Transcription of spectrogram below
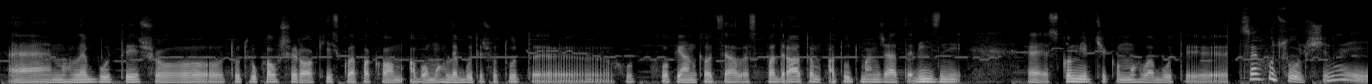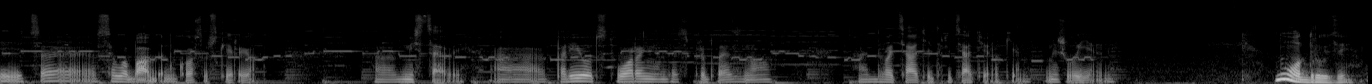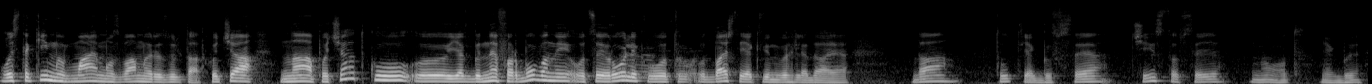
Е, могли бути, що тут рукав широкий з клепаком, або могли бути, що тут е, хлоп'янка оця, але з квадратом, а тут манжет різні. Е, З комірчиком могла бути. Це Гуцульщина і це село Бабин, Косовський район. Е, Місцевий. Е, Період створення десь приблизно 20-30 роки, міжвоєнний. Ну от, друзі, ось такий ми маємо з вами результат. Хоча на початку е, якби не фарбований оцей ролик, от, от бачите, як він виглядає. Да? Тут якби все чисто, все ну, от, якби,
